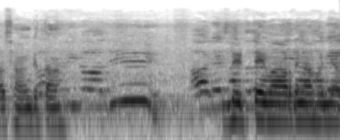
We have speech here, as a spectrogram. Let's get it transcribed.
ਆ ਸੰਗਤਾਂ ਲਿੱਟੇ ਮਾਰਦੀਆਂ ਹੋਈਆਂ।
